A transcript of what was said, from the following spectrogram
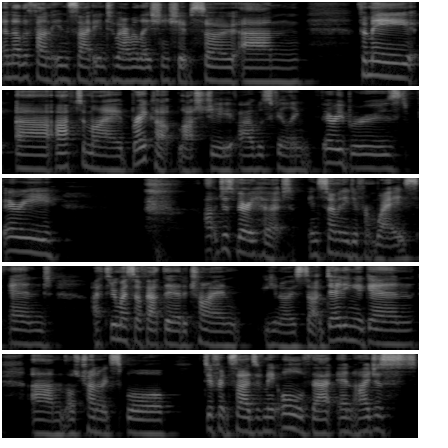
Another fun insight into our relationship. So um, for me uh, after my breakup last year i was feeling very bruised very just very hurt in so many different ways. And I threw myself out there to try and, you know, start dating again. Um, I was trying to explore different sides of me, all of that. And I just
